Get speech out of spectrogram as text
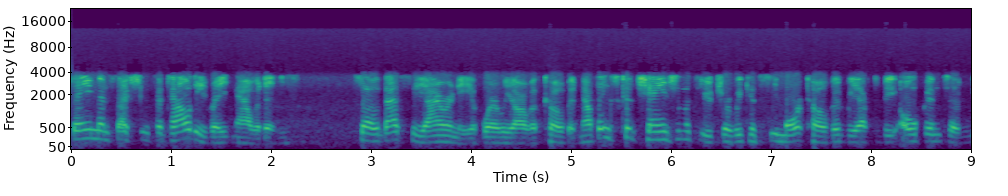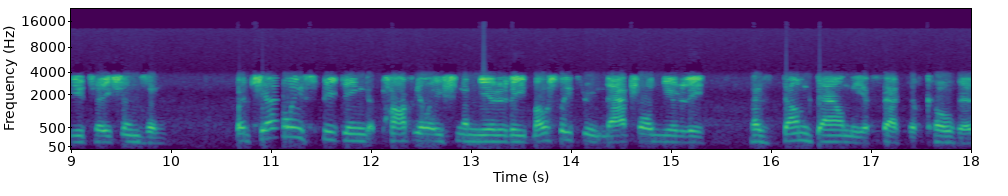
same infection fatality rate nowadays. So that's the irony of where we are with COVID. Now, things could change in the future. We could see more COVID. We have to be open to mutations and but generally speaking, population immunity, mostly through natural immunity, has dumbed down the effect of COVID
